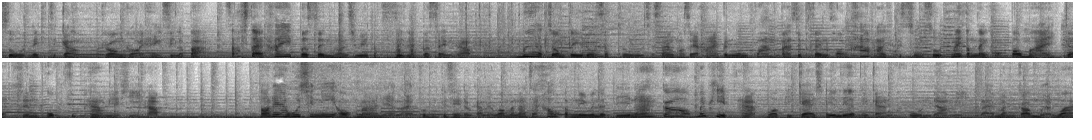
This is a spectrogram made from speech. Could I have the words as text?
5.0 ในกิจกรรม ร่องรอยแห่งศิลปะ ซับสแตทให้เปอร์เซ็นต์พลังชีวิต41%ครับ เมื่อโจมตีโดนศัตรูจะสร้างความเสียหายเป็นวงกว้าง 80%ของค่าพลังชีวิตสูงสุดในตำแหน่งของเป้าหมายเกิดขึ้นทุก 15 วินาทีครับ ตอนที่อาวุธชิ้นนี้ออกมาเนี่ยหลายคนพูดเป็นเสียงเดียวกันเลยว่ามันน่าจะเข้ากับนิเวลเลตดีนะ ก็ไม่ผิดฮะเพราะว่าพี่แกใช้เลือดในการคูณดาเมจและมันก็เหมือนว่า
